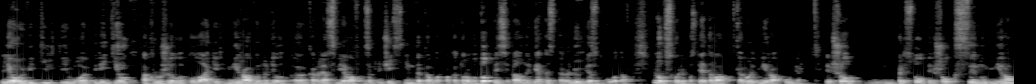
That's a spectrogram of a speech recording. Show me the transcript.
Лео Вигильд его опередил, окружил лагерь Мира, вынудил э, короля Свевов заключить с ним договор, по которому тот присягал на верность королю Вестготов. Но вскоре после этого король мира умер. Перешел, престол перешел к сыну мира,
